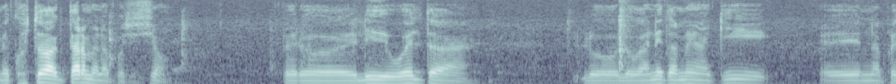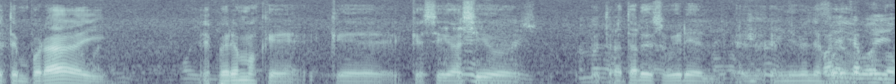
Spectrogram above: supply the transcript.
me costó adaptarme a la posición. Pero el ida y vuelta lo, lo gané también aquí eh, en la pretemporada y esperemos que, que, que siga así tratar de subir el, el, el nivel de juego. Bueno,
